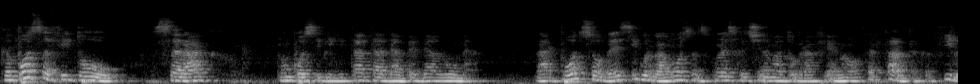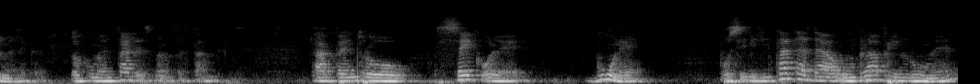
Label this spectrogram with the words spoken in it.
că poți să fii tu sărac în posibilitatea de a vedea lumea. Dar poți să o vezi, sigur că acum o să-mi spuneți că cinematografia e mai ofertantă, că filmele, că documentarele sunt mai ofertante. Dar pentru secole bune, posibilitatea de a umbla prin lume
